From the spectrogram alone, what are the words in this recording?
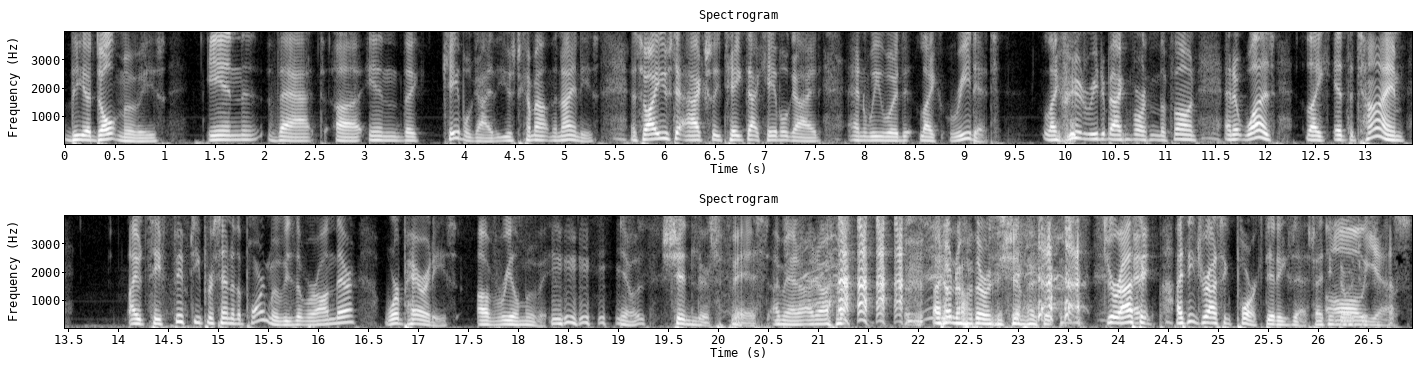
the adult movies in that uh, in the cable guide that used to come out in the 90s. And so I used to actually take that cable guide and we would like read it. Like we would read it back and forth on the phone and it was like at the time I would say 50% of the porn movies that were on there were parodies of real movies. you know, Schindler's Fist. I mean, I don't I don't know if there was a Schindler's Fist. Jurassic I think Jurassic Pork did exist. I think there was Oh yes.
